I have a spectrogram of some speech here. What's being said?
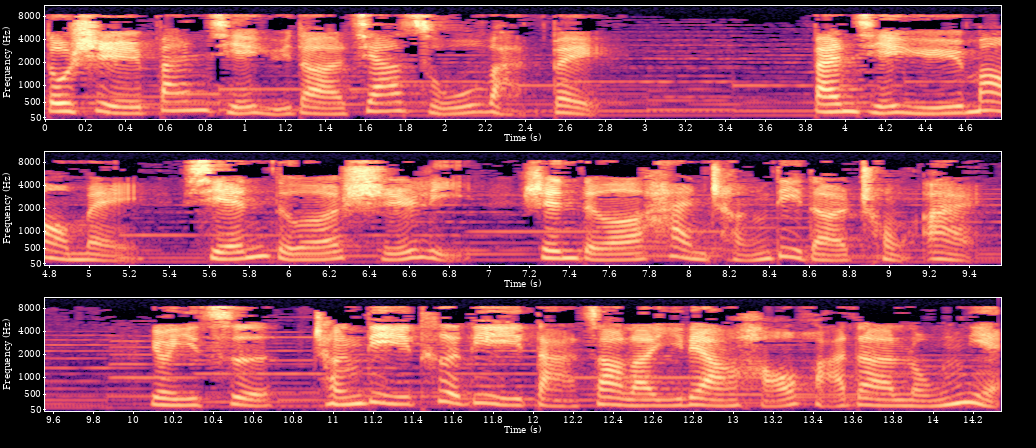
都是班婕妤的家族晚辈。班婕妤貌美、贤德、识礼，深得汉成帝的宠爱。有一次，成帝特地打造了一辆豪华的龙辇。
